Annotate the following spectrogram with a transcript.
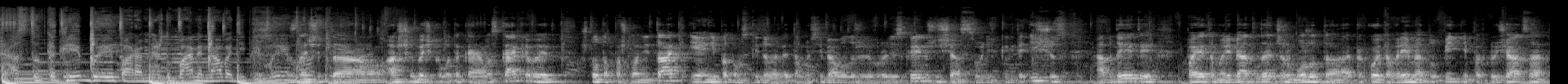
растут как грибы, пора между вами наводить прямые. Значит, э, ошибочка вот такая выскакивает, что-то пошло не так, и они потом скидывали там у себя, выложили вроде скрин, что сейчас у них какие-то issues, апдейты, поэтому, ребят, Ledger может э, какое-то время тупить, не подключаться,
